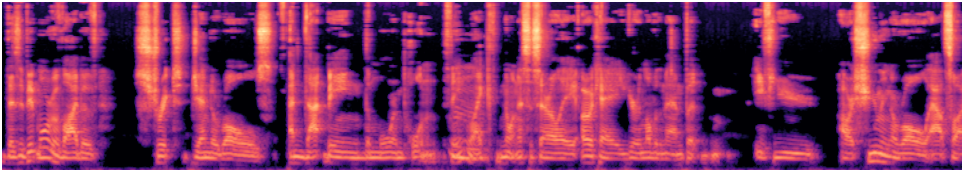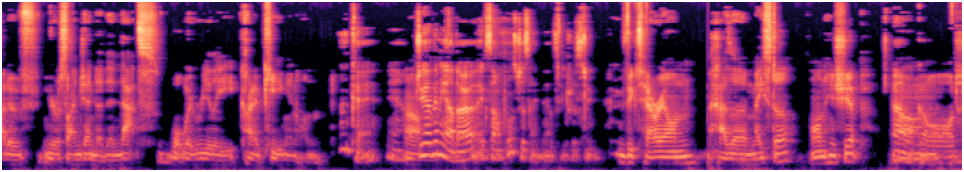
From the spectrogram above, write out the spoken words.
there's a bit more of a vibe of strict gender roles and that being the more important thing. Mm. Like, not necessarily, okay, you're in love with a man, but if you are assuming a role outside of your assigned gender, then that's what we're really kind of keying in on. Okay. Yeah. Um, Do you have any other examples? Just think that's interesting. Victarion has a maester on his ship. Oh Um, God.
